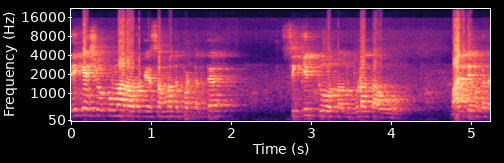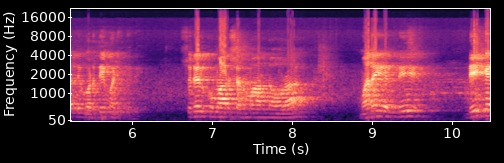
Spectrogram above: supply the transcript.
ಡಿ ಕೆ ಶಿವಕುಮಾರ್ ಅವರಿಗೆ ಸಂಬಂಧಪಟ್ಟಂತೆ ಸಿಕ್ಕಿತ್ತು ಅನ್ನೋದು ಕೂಡ ತಾವು ಮಾಧ್ಯಮಗಳಲ್ಲಿ ವರದಿ ಮಾಡಿದ್ದೀರಿ. ಸುನೀಲ್ ಕುಮಾರ್ ಶರ್ಮಾ ಅನ್ನೋರ ಮನೆಯಲ್ಲಿ ಡಿ ಕೆ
